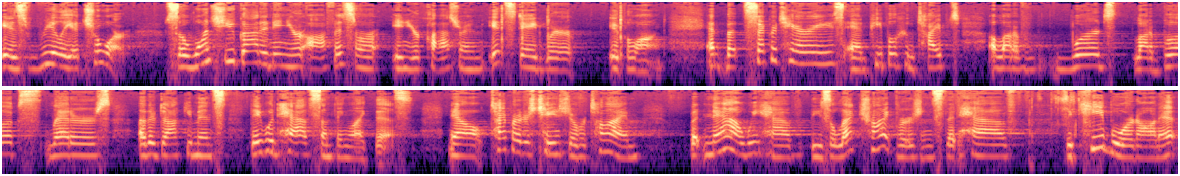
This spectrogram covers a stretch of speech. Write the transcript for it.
is really a chore. So once you got it in your office or in your classroom, it stayed where it belonged. And, but secretaries and people who typed a lot of words, a lot of books, letters, other documents, they would have something like this. Now, typewriters changed over time, but now we have these electronic versions that have the keyboard on it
